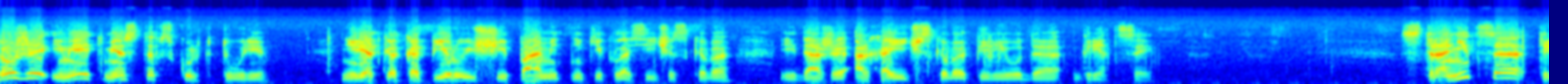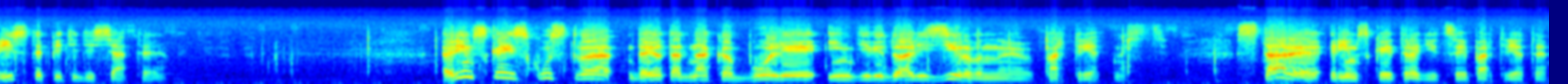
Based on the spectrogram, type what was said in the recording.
тоже имеет место в скульптуре, нередко копирующей памятники классического и даже архаического периода Греции. Страница 350. Римское искусство дает, однако, более индивидуализированную портретность. Старая римская традиция портрета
